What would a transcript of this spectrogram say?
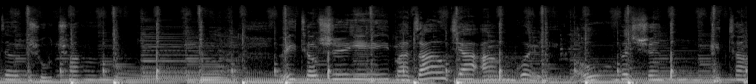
的橱窗。里头是一把造价昂贵 old fashioned guitar，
